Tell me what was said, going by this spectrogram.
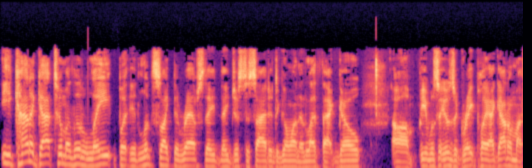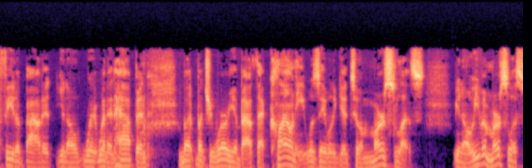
he kind of got to him a little late, but it looks like the refs they they just decided to go on and let that go. Um, it was it was a great play. I got on my feet about it, you know, when, when it happened. But but you worry about that. Clowney was able to get to a Mercilus, you know, even Mercilus,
